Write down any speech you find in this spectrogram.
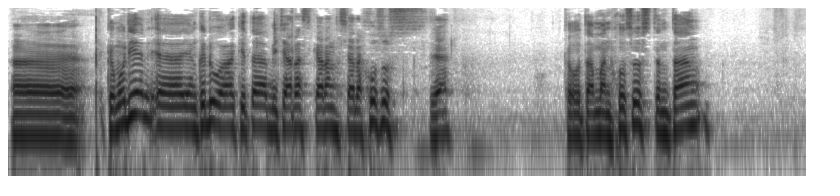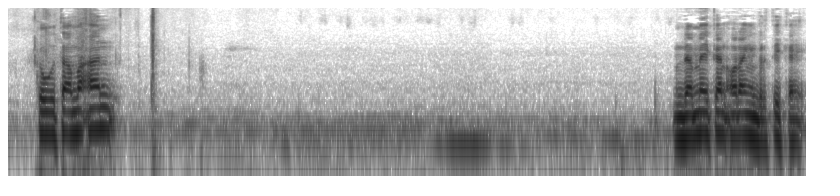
Uh, kemudian uh, yang kedua kita bicara sekarang secara khusus ya. Keutamaan khusus tentang keutamaan mendamaikan orang yang bertikai.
